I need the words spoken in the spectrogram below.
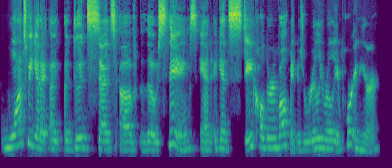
once we get a, a, a good sense of those things and again stakeholder involvement is really really important here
